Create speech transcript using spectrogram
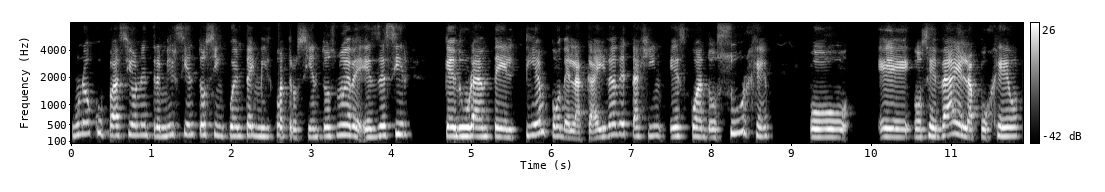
una ocupación entre 1150 y 1409, es decir, que durante el tiempo de la caída de Tajín es cuando surge o, eh, o se da el apogeo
